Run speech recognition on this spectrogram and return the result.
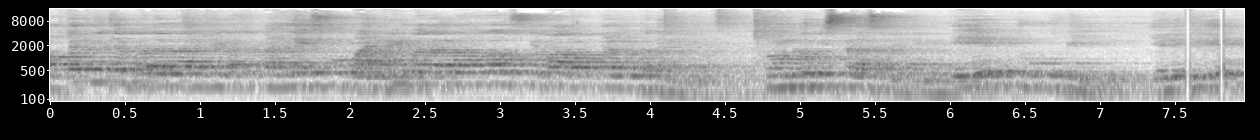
ऑक्टल में जब बदलना रहेगा तो पहले इसको बाइनरी बदलना होगा, उसके बाद ऑक्टल में बदलेंगे. तो हम लोग इस तरह से लिखेंगे. ए टू बी ये लिख लिए.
